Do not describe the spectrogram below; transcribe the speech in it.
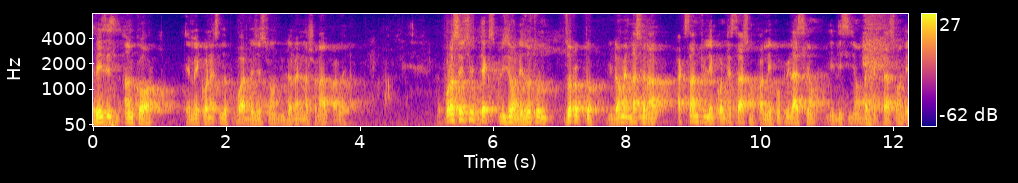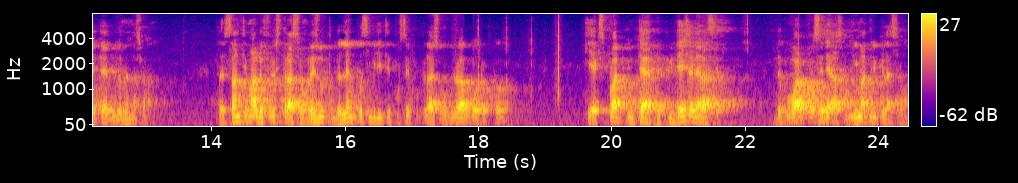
résistent encore et méconnaissent le pouvoir de gestion du domaine national par l'État. Le processus d'exclusion des autochtones du domaine national accentue les contestations par les populations des décisions d'affectation des terres du domaine national. Le sentiment de frustration résulte de l'impossibilité pour ces populations rurales ou autochtones qui exploitent une terre depuis des générations de pouvoir procéder à son immatriculation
